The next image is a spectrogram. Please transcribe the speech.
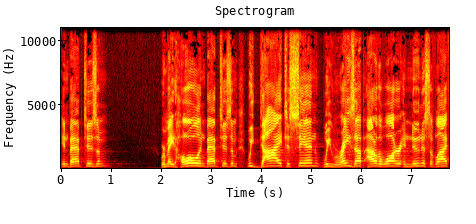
in baptism. We're made whole in baptism. We die to sin. We raise up out of the water in newness of life.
